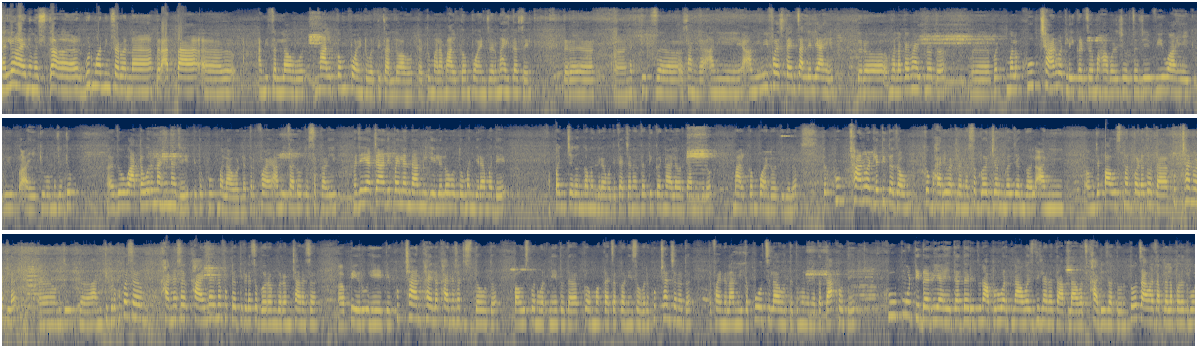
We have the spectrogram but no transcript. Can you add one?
Hello hi नमस्कार. Good morning सर्वांना. तर आत्ता आम्ही चाललो आहोत मालकम पॉईंटवरती चाललो आहोत. तर तुम्हाला मालकम पॉईंट जर माहीत असेल तर नक्कीच सांगा. आणि आम्ही मी फर्स्ट टाईम चाललेले आहे. तर मला काय माहीत नव्हतं. बट मला खूप छान वाटलं इकडचं महाबळेश्वरचं जे व्ह्यू आहे व्ह्यू आहे किंवा म्हणजे जो जो वातावरण आहे ना जे तिथं खूप मला आवडलं. तर पाय आम्ही चालू होतो सकाळी. म्हणजे याच्या आधी पहिल्यांदा आम्ही गेलेलो होतो मंदिरामध्ये पंचगंगा मंदिरामध्ये. त्याच्यानंतर तिकडनं आल्यावरती आम्ही गेलो मालकम पॉईंटवरती गेलो. तर खूप छान वाटलं तिथं जाऊन. इतकं भारी वाटलं ना सगळं जंगल जंगल आणि म्हणजे पाऊस पण पडत होता. खूप छान वाटलं. म्हणजे आणि तिकडं खूप असं खाण्यासार खायला आहे ना फक्त तिकडं असं गरम गरम छान असं पेरू हे ते खूप छान खायला खाण्यासाठी सुद्धा होतं. पाऊस पण वरती येत होता क मकाचा कणीस वगैरे खूप छान छान होतं. तर फायनल आम्ही इथं पोचला होतं तुम्हाला मी आता दाखवते. खूप मोठी दरी आहे त्या दरीतून आपण वरतनं आवाज दिला ना तर आपला आवाज खाली जातो आणि तोच आवाज आपल्याला परत व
